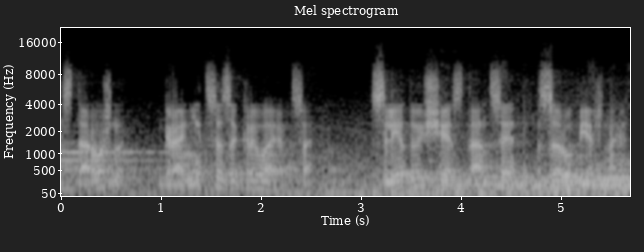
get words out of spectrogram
Осторожно, границы закрываются. Следующая станция зарубежная.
